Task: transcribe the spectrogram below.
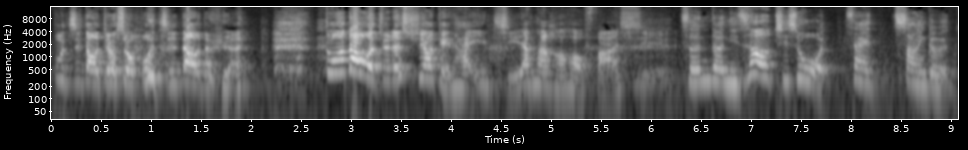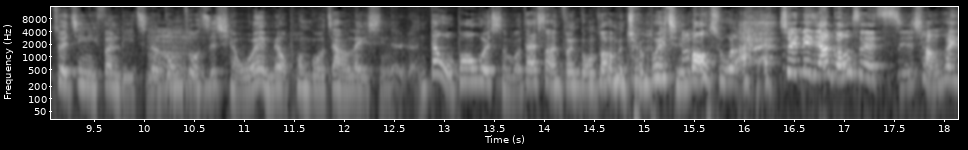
不知道就说不知道的人。多到我觉得需要给他一集，让他好好发泄。真的，你知道，其实我在上一个最近一份离职的工作之前，嗯，我也没有碰过这样类型的人。但我不知道为什么，在上一份工作，他们全部一起冒出来。所以那家公司的职场会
